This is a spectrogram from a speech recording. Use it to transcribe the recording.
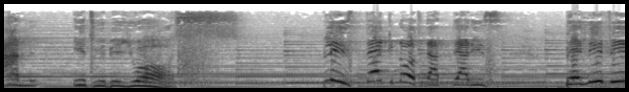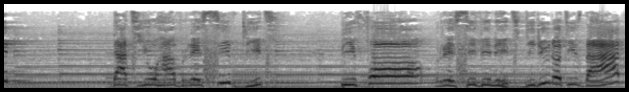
and it will be yours. Please take note that there is believing that you have received it before receiving it. Did you notice that?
